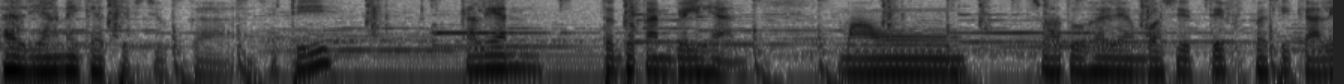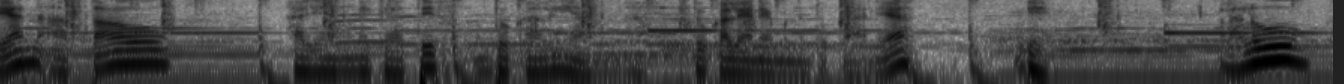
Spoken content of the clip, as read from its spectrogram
hal yang negatif juga. Jadi kalian tentukan pilihan. Mau suatu hal yang positif bagi kalian atau hal yang negatif untuk kalian. Nah itu kalian yang menentukan ya. Oke. Lalu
